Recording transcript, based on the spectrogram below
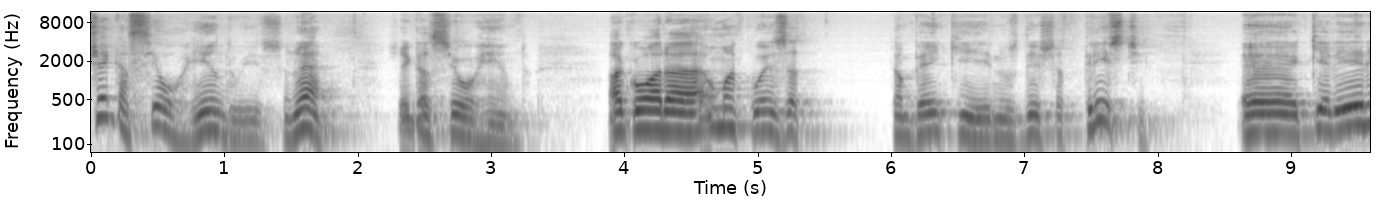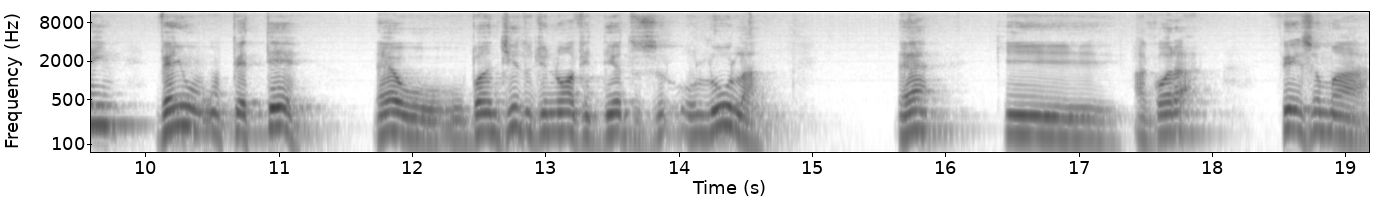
Chega a ser horrendo isso, né? Chega a ser horrendo. Agora, uma coisa também que nos deixa triste é quererem, vem o, o PT, né, o, o, bandido de nove dedos, o Lula, né, que agora fez uma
